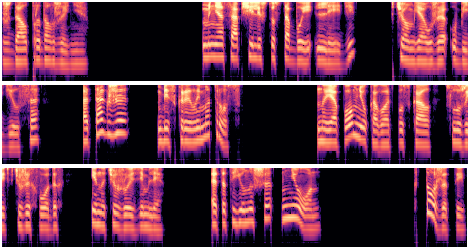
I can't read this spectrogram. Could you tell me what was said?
ждал продолжения. «Мне сообщили, что с тобой леди, в чем я уже убедился, а также бескрылый матрос. Но я помню, кого отпускал служить в чужих водах и на чужой земле. Этот юноша не он. Кто же ты?»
